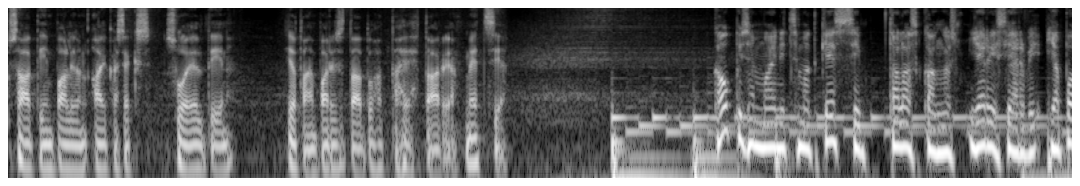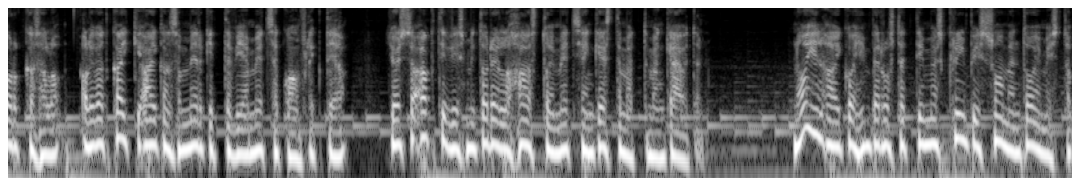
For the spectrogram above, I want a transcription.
saatiin paljon aikaiseksi, suojeltiin jotain parisataa tuhatta hehtaaria metsiä. Kauppisen mainitsemat Kessi, Talaskangas, Jerisjärvi ja Porkkasalo olivat kaikki aikansa merkittäviä metsäkonflikteja, joissa aktivismi todella haastoi metsien kestämättömän käytön. Noihin aikoihin perustettiin myös Greenpeace Suomen toimisto,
